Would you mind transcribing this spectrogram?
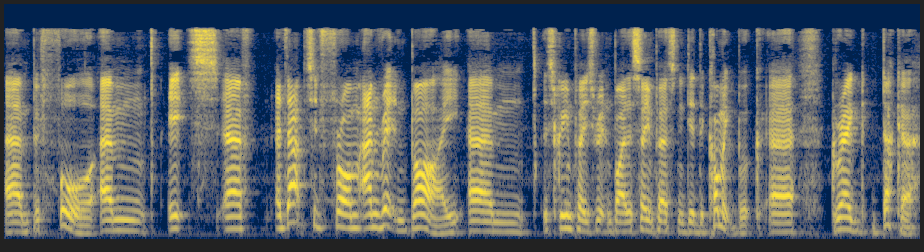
um, before. Um, it's uh, adapted from and written by um, the screenplay is written by the same person who did the comic book, uh, Greg Rucka,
